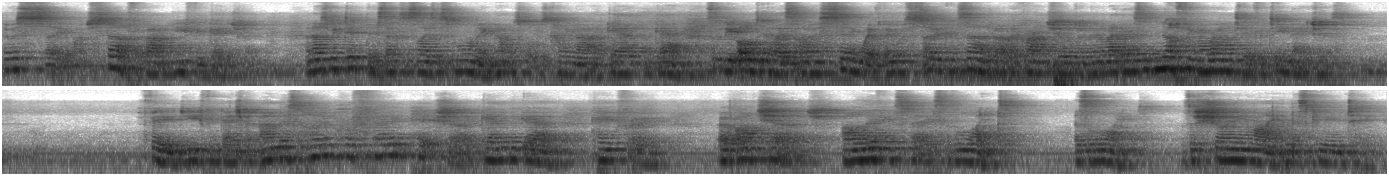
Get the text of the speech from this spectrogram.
There was so much stuff about youth engagement. And as we did this exercise this morning, that was what was coming out again and again. Some of the older guys that I was sitting with, they were so concerned about their grandchildren. They were like, there's nothing around here for teenagers. Food, youth engagement, and this kind of prophetic picture again and again came through of our church, our living space a light, as a light, as a shining light in this community,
